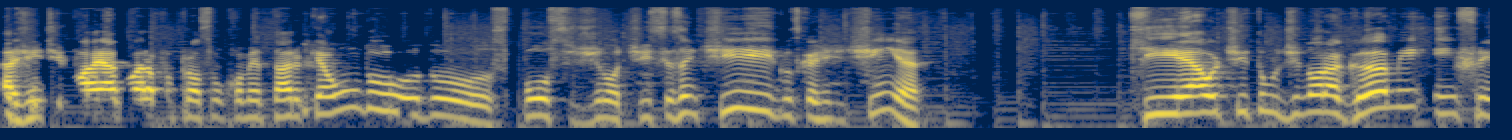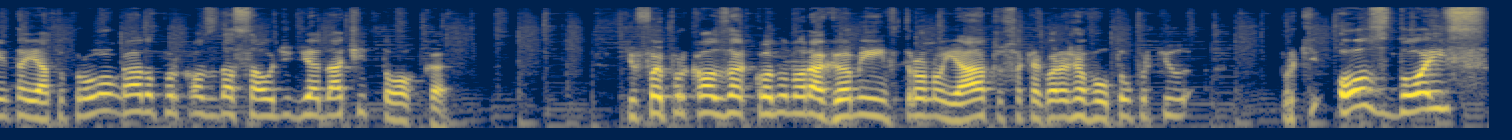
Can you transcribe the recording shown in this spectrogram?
a gente vai agora pro próximo comentário, que é um do- dos posts de notícias antigos que a gente tinha, que é o título de Noragami enfrenta hiato prolongado por causa da saúde de Adachi Toka. Que foi por causa quando Noragami entrou no hiato, só que agora já voltou porque, porque os dois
